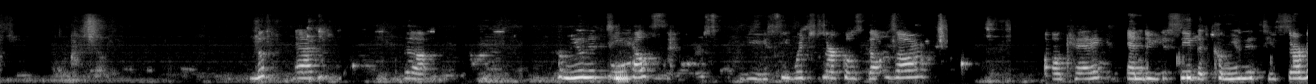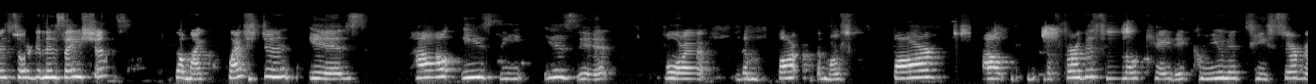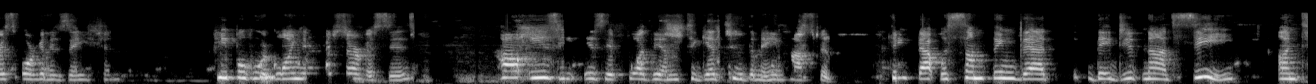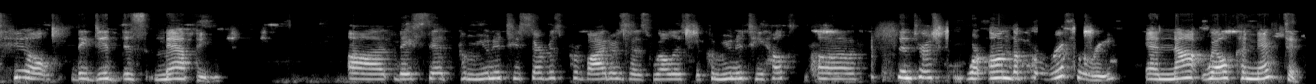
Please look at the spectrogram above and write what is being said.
look at the community health centers. Do you see which circles those are? Okay, and do you see the community service organizations? So my question is, how easy is it for the far, the most far out, the furthest located community service organization, people who are going there for services, how easy is it for them to get to the main hospital? I think that was something that they did not see until they did this mapping. Uh, they said community service providers as well as the community health uh, centers were on the periphery and not well connected.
